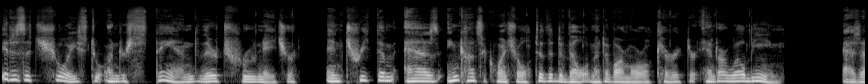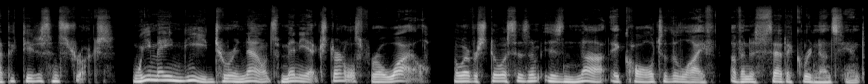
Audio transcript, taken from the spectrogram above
It is a choice to understand their true nature and treat them as inconsequential to the development of our moral character and our well being. As Epictetus instructs, we may need to renounce many externals for a while. However, Stoicism is not a call to the life of an ascetic renunciant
